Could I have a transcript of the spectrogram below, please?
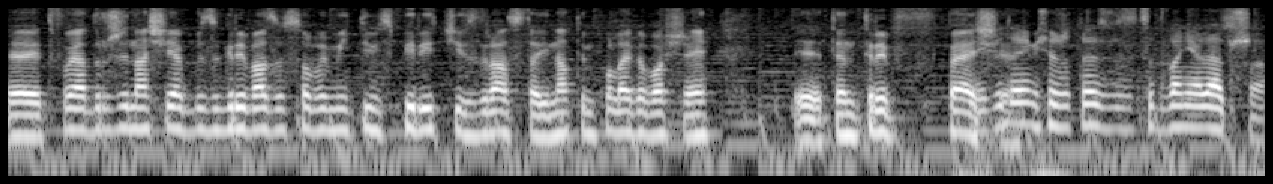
e, twoja drużyna się jakby zgrywa ze sobą i Team Spirit ci wzrasta i na tym polega właśnie e, ten tryb w PESie. wydaje mi się, że to jest zdecydowanie lepsze.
